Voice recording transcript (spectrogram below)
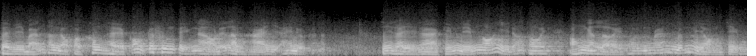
Tại vì bản thân đạo Phật không hề có một cái phương tiện nào để làm hại gì ai được hết chỉ rầy rà kiểm điểm nói gì đó thôi ông nghe lời thôi cũng ráng đứng rồi giòn chịu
